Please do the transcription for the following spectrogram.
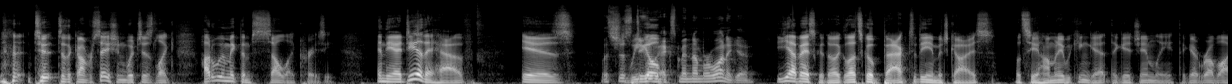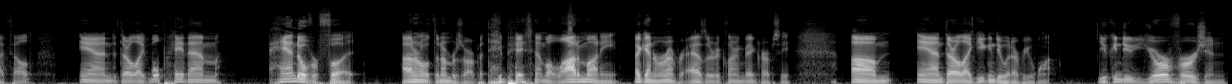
to, to the conversation, which is like, how do we make them sell like crazy? And the idea they have is Let's just we do go, X Men number one again. Yeah, basically, they're like, let's go back to the image guys. Let's see how many we can get. They get Jim Lee, they get Rob Liefeld, and they're like, we'll pay them hand over foot. I don't know what the numbers are, but they pay them a lot of money. Again, remember, as they're declaring bankruptcy. Um, and they're like, you can do whatever you want. You can do your version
